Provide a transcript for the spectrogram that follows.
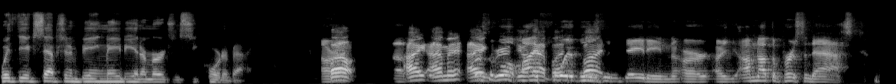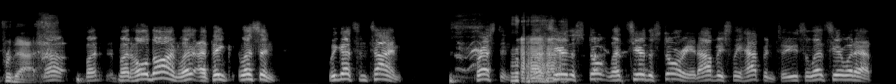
with the exception of being maybe an emergency quarterback. All well, right. Uh, I I mean I agree all, with you on that, but, but in dating are, are, I'm not the person to ask for that. No, but but hold on. I think listen, we got some time. Preston, let's hear the story. Let's hear the story. It obviously happened to you, so let's hear what happened.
